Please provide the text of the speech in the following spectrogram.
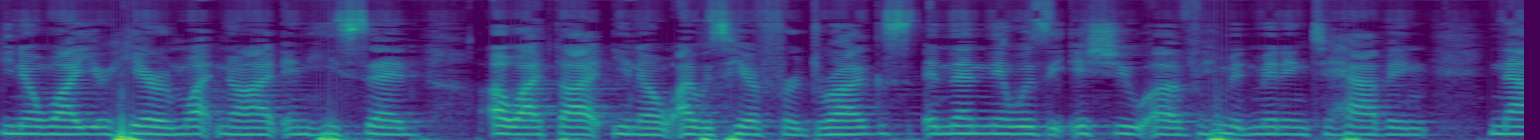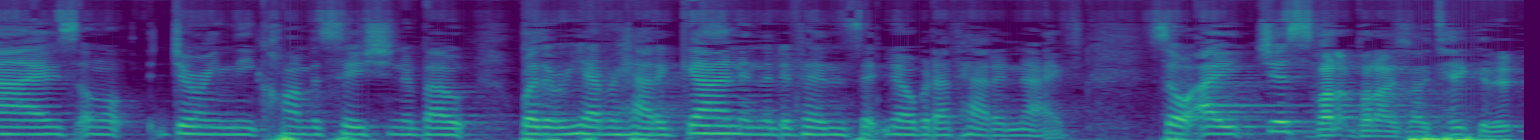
you know why you're here and whatnot, and he said, oh, I thought, you know, I was here for drugs. And then there was the issue of him admitting to having knives during the conversation about whether he ever had a gun, and the defendant said, no, but I've had a knife. So I just, But, but as I take it,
